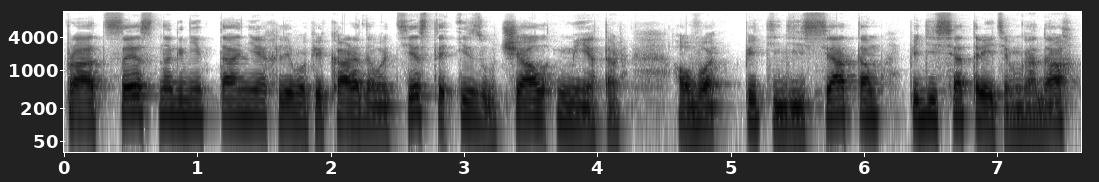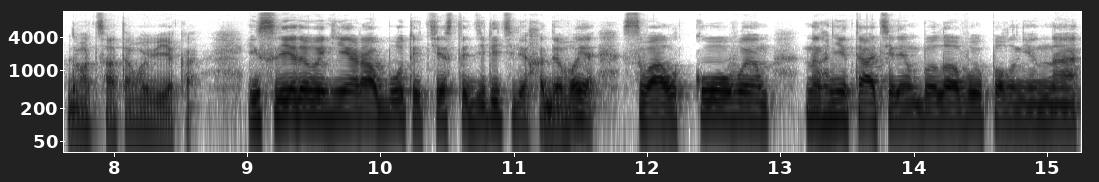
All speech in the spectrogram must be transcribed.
Процесс нагнетания хлебопекарного теста изучал метр в 50-53 годах 20 века. Исследование работы тестоделителя ХДВ с волковым нагнетателем было выполнено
